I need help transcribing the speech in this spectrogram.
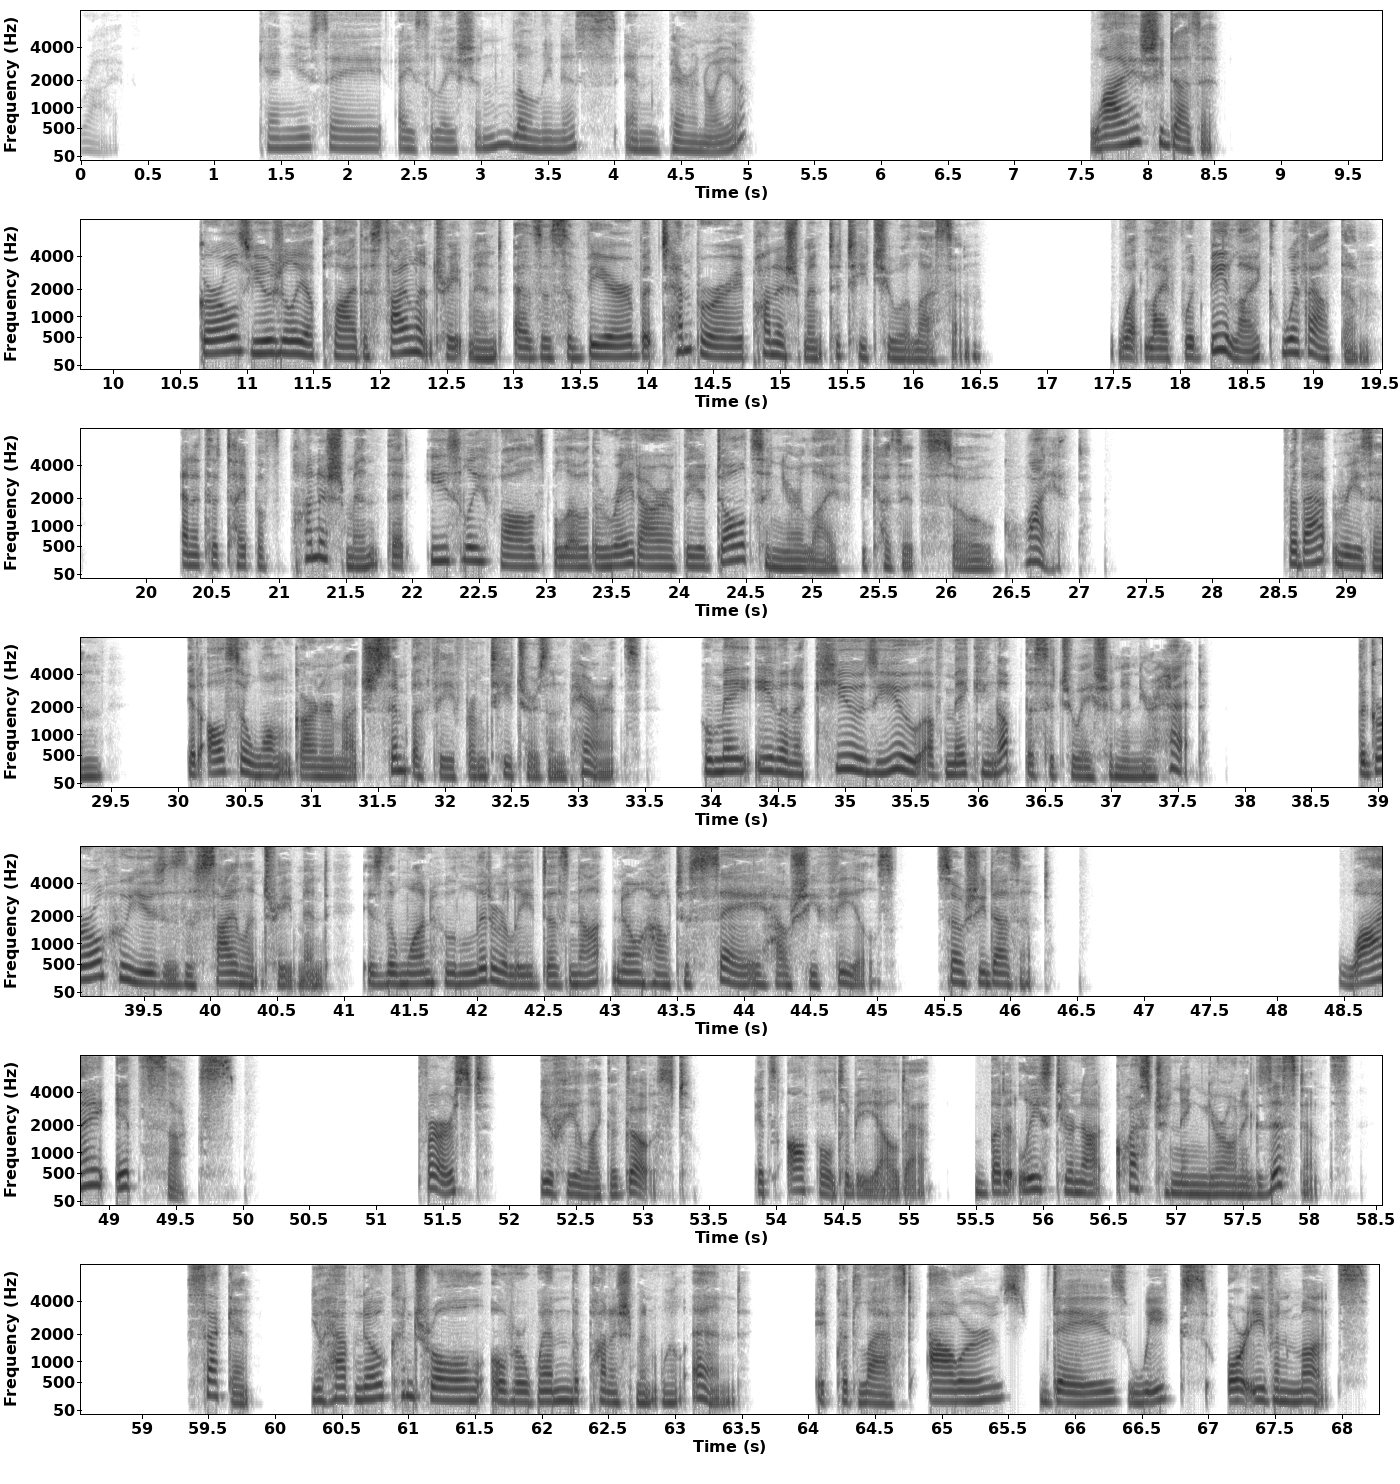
arrive. Can you say isolation, loneliness, and paranoia? Why she does it. Girls usually apply the silent treatment as a severe but temporary punishment to teach you a lesson. What life would be like without them. And it's a type of punishment that easily falls below the radar of the adults in your life because it's so quiet. For that reason, it also won't garner much sympathy from teachers and parents, who may even accuse you of making up the situation in your head. The girl who uses the silent treatment is the one who literally does not know how to say how she feels, so she doesn't. Why it sucks. First, you feel like a ghost. It's awful to be yelled at, but at least you're not questioning your own existence. Second, you have no control over when the punishment will end. It could last hours, days, weeks, or even months.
